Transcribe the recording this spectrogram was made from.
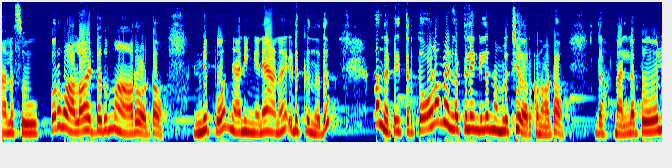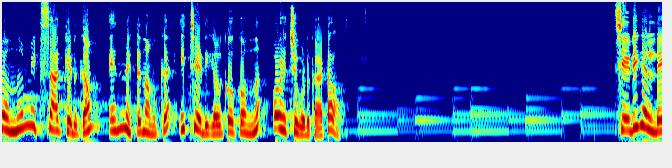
നല്ല സൂപ്പർ വളമായിട്ടത് മാറും കേട്ടോ. ഇന്നിപ്പോൾ ഞാൻ ഇങ്ങനെയാണ് എടുക്കുന്നത്. എന്നിട്ട് ഇത്രത്തോളം വെള്ളത്തിലെങ്കിലും നമ്മൾ ചേർക്കണം കേട്ടോ. ഇതാ നല്ലപോലെ ഒന്ന് മിക്സ് ആക്കി എടുക്കാം. എന്നിട്ട് നമുക്ക് ഈ ചെടികൾക്കൊക്കെ ഒന്ന് ഒഴിച്ചു കൊടുക്കാം കേട്ടോ. ചെടികളുടെ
